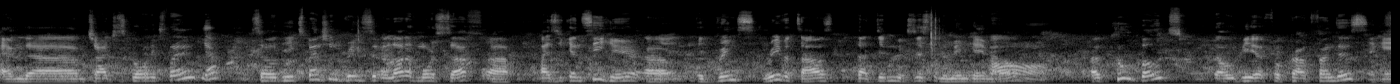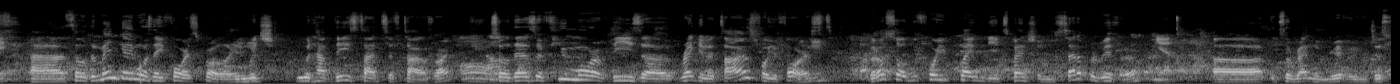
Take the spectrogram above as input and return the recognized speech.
And um, should I just go and explain it? Yeah. So the expansion brings a lot of more stuff. Uh, as you can see here, uh, it brings river tiles that didn't exist in the main game at all. A cool boat that will be uh, for crowdfunders. Okay. Uh, so the main game was a forest crawler in which you would have these types of tiles, right? Oh. So there's a few more of these uh, regular tiles for your forest. But also, before you play with the expansion, you set up a river. Yeah. Uh, it's a random river. You just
